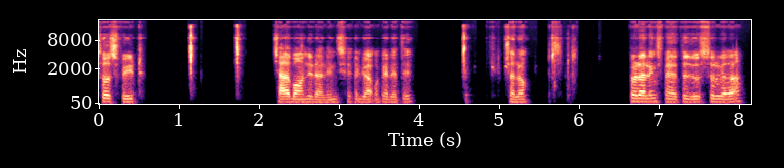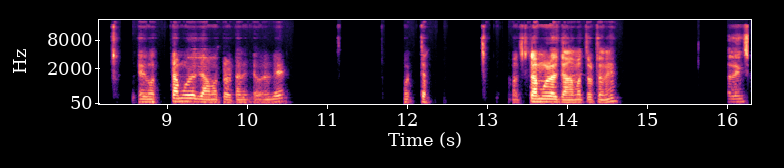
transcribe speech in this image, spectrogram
So sweet. చాలా బాగుంది డార్లింగ్స్. జామకాయలు అయితే చలో. సో డార్లింగ్స్ మీరు అయితే చూస్తారు కదా ఇది మొత్తం కూడా జామ తోటని చూడండి మొత్తం మొత్తం కూడా జామ తోటని. డార్లింగ్స్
